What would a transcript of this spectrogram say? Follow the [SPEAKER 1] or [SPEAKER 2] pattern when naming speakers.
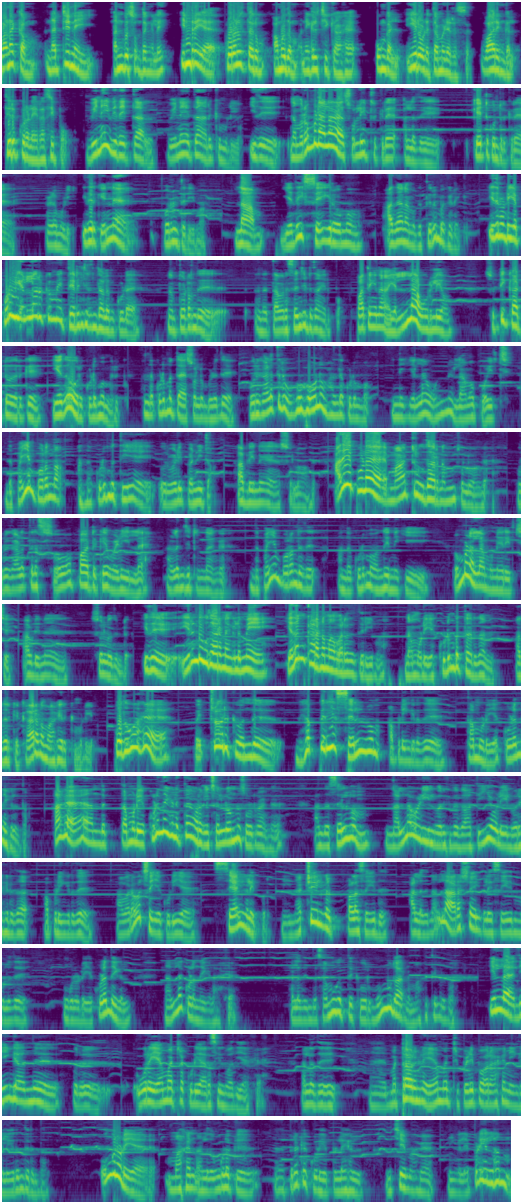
[SPEAKER 1] வணக்கம் நற்றினை அன்பு சொந்தங்களே. இன்றைய குரல் தரும் அமுதம் நிகழ்ச்சிக்காக உங்கள் ஈரோடு தமிழரசு வாருங்கள் திருக்குறளை ரசிப்போம்.
[SPEAKER 2] வினை விதைத்தால் வினையத்தான் அறுக்க முடியும். இது நம்ம ரொம்ப நாளா சொல்லிட்டு இருக்கிற அல்லது கேட்டுக்கொண்டிருக்கிற பழமொழி. இதற்கு என்ன பொருள் தெரியுமா? நாம் எதை செய்கிறோமோ அதான் நமக்கு திரும்ப கிடைக்கும். இதனுடைய பொருள் எல்லாருக்குமே தெரிஞ்சிருந்தாலும் கூட நாம் தொடர்ந்து அந்த தவறை செஞ்சுட்டு தான் இருப்போம். பார்த்தீங்கன்னா எல்லா ஊர்லேயும் சுட்டி காட்டுவதற்கு ஏதோ ஒரு குடும்பம் இருக்கும். அந்த குடும்பத்தை சொல்லும் பொழுது ஒரு காலத்தில் ஓஹோன்னு வாழ்ந்த குடும்பம். இன்னைக்கு எல்லாம் ஒன்றும் இல்லாமல் போயிடுச்சு இந்த பையன் பிறந்தான். அந்த குடும்பத்தையே ஒரு வழி பண்ணிட்டான் அப்படின்னு சொல்லுவாங்க. அதே போல் மாற்று உதாரணம்னு சொல்லுவாங்க. ஒரு காலத்தில் சோப்பாட்டுக்கே வழி இல்லை. அலைஞ்சிட்டு இருந்தாங்க. இந்த பையன் பிறந்தது அந்த குடும்பம் வந்து இன்னைக்கு ரொம்ப நல்லா முன்னேறிடுச்சு அப்படின்னு சொல்வதுண்டு. இது இரண்டு உதாரணங்களுமே எதன் காரணமாக வர்றது தெரியுமா? நம்முடைய குடும்பத்தார் தான் அதற்கு காரணமாக இருக்க முடியும். பொதுவாக பெற்றோருக்கு வந்து மிகப்பெரிய செல்வம் அப்படிங்கிறது தம்முடைய குழந்தைகள் தான். ஆக அந்த தம்முடைய குழந்தைகளைத்தான் அவர்கள் செல்வம்னு சொல்கிறாங்க அந்த செல்வம் நல்ல வழியில் வருகிறதா தீய வழியில் வருகிறதா அப்படிங்கிறது அவரவர் செய்யக்கூடிய செயல்களை பொறுத்து. நீ நற்செயல்கள் பல செய்து அல்லது நல்ல அரசியல்களை செய்யும் பொழுது உங்களுடைய குழந்தைகள் நல்ல குழந்தைகளாக அல்லது இந்த சமூகத்துக்கு ஒரு முன்னுதாரணமாக திகழ்வார்கள். இல்லை நீங்கள் வந்து ஒரு ஊரை ஏமாற்றக்கூடிய அரசியல்வாதியாக அல்லது மற்றவர்களை ஏமாற்றி பிழைப்பவராக நீங்கள் இருந்திருந்தால் உங்களுடைய மகன் அல்லது உங்களுக்கு பிறக்கக்கூடிய பிள்ளைகள் நிச்சயமாக நீங்கள் எப்படியெல்லாம்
